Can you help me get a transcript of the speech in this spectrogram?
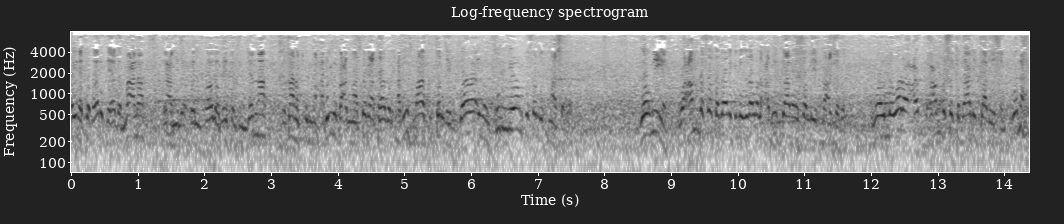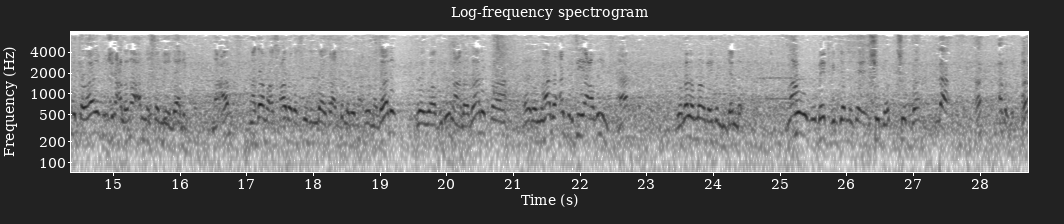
بين كذلك بهذا المعنى يعني بل قال بيتا في الجنة فكانت أم حبيبه بعد ما سمعت هذا الحديث ما ترغب دائما كل يوم تصلي 12 يوميا. وعنبسه كذلك الذي روى الحديث كان يصلي 12 واللي وراء عنبسه كذلك كان يصلي. ونحن كذلك يشرع لنا أن نصلي ذلك. نعم ما دام أصحاب رسول الله صلى الله عليه وسلم يفعلون ذلك ويواظبون على ذلك فإن هذا أجر فيه عظيم ها؟ وقال الله بيت في الجنه ما هو بيت في الجنة شبه شبه لا ها؟ ابدا ها؟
